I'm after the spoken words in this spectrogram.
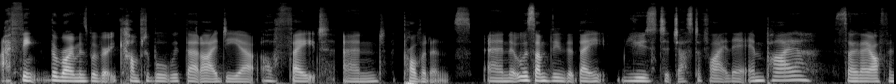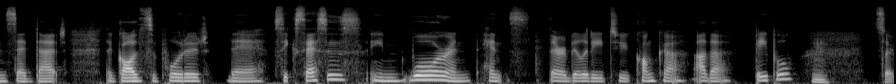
I think the Romans were very comfortable with that idea of fate and providence. And it was something that they used to justify their empire. So they often said that the gods supported their successes in war and hence their ability to conquer other people. Hmm. So,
